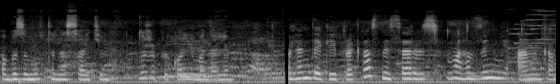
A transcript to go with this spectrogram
або замовте на сайті. Дуже прикольні моделі. Гляньте, який прекрасний сервіс в магазині Аміка.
